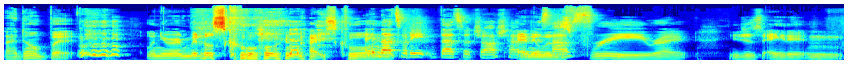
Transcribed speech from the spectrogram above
I don't, but when you were in middle school and high school, and that's what he that's what Josh had and in it his was house. free, right? You just ate it, and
